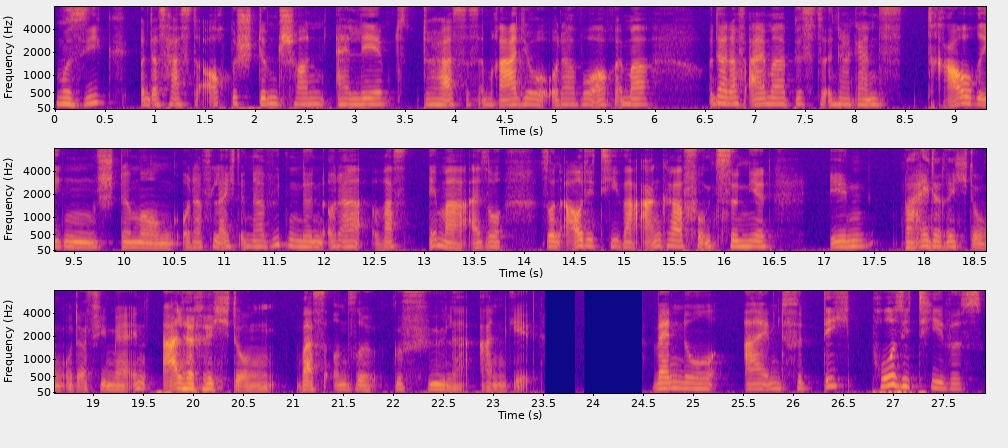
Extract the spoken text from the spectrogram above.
Musik, und das hast du auch bestimmt schon erlebt, du hörst es im Radio oder wo auch immer, und dann auf einmal bist du in einer ganz traurigen Stimmung oder vielleicht in einer wütenden oder was immer. Also so ein auditiver Anker funktioniert in beide Richtungen oder vielmehr in alle Richtungen, was unsere Gefühle angeht. Wenn du ein für dich positives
